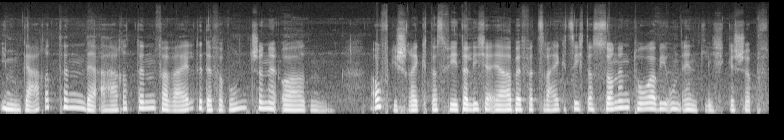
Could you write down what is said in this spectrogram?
Im Garten der Arten verweilte der verwunschene Orden. Aufgeschreckt das väterliche Erbe, verzweigt sich das Sonnentor wie unendlich geschöpft.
